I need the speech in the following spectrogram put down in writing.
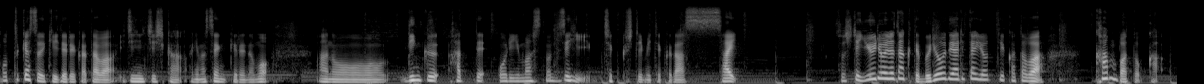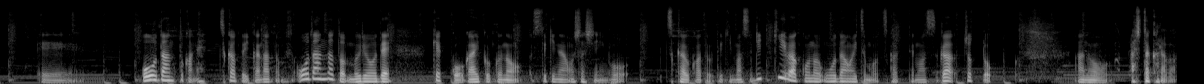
ポッドキャストで聞いてる方は1日しかありませんけれども、あのリンク貼っておりますので、ぜひチェックしてみてください。そして、有料じゃなくて無料でやりたいよっていう方は、カンバとか、えー横断とかね、使うといいかなと思います。横断だと無料で結構外国の素敵なお写真を使うことができます。リッキーはこの横断をいつも使ってますが、ちょっとあの明日からは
